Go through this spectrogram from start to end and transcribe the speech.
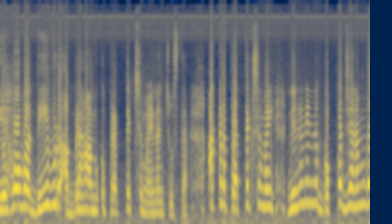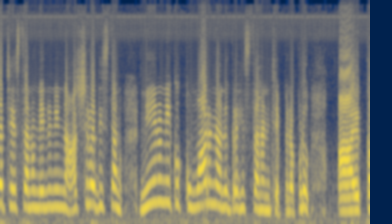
యహోవా దేవుడు అబ్రహాముకు ప్రత్యక్షమైనని చూస్తారు. అక్కడ ప్రత్యక్షమై నేను నిన్ను గొప్ప జనంగా చేస్తాను నేను నిన్ను ఆశీర్వదిస్తాను నేను నీకు కుమారుని అనుగ్రహిస్తానని చెప్పినప్పుడు ఆ యొక్క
